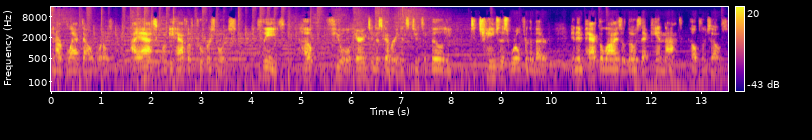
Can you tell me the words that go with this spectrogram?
in our blacked out world. I ask on behalf of Cooper's Voice, please help fuel Harrington Discovery Institute's ability to change this world for the better and impact the lives of those that cannot help themselves.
